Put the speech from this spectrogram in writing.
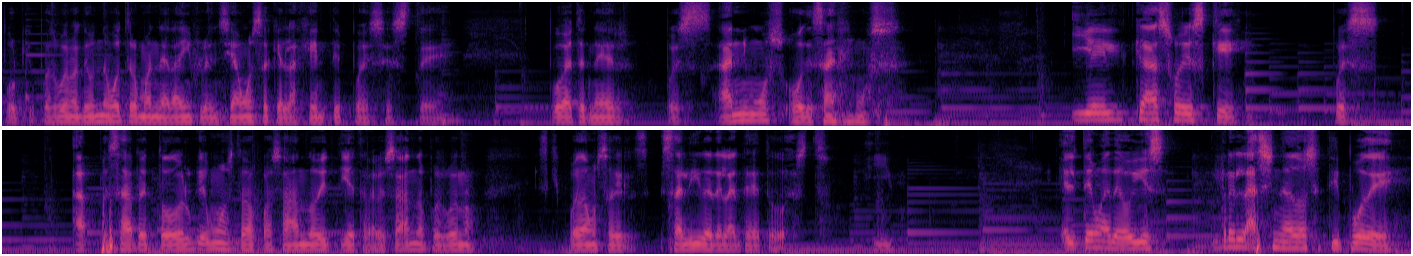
Porque pues bueno, de una u otra manera influenciamos a que la gente pues este pueda tener pues ánimos o desánimos. Y el caso es que pues a pesar de todo lo que hemos estado pasando y atravesando, pues bueno, es que podamos salir adelante de todo esto. Y el tema de hoy es relacionado a ese tipo de,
